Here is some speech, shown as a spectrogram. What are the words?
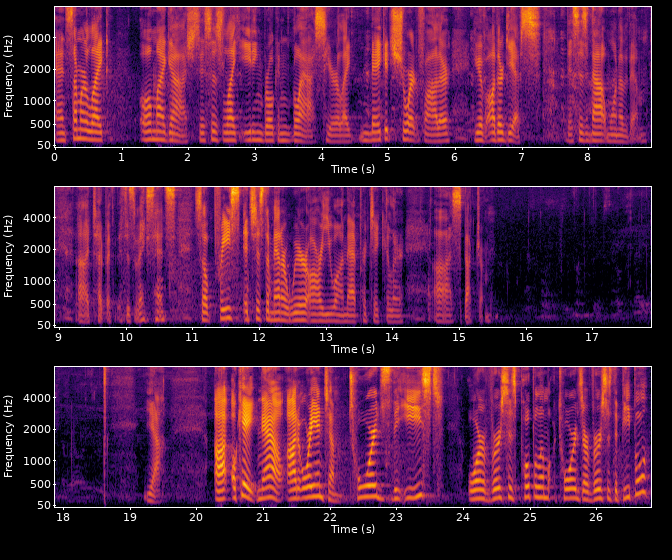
and some are like, oh my gosh, this is like eating broken glass here. Like, make it short, Father. You have other gifts. This is not one of them. Uh, type of, does it make sense? So, priests, it's just a matter where are you on that particular uh, spectrum. Yeah. Uh, okay, now ad orientem, towards the east, or versus populum, towards or versus the people.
